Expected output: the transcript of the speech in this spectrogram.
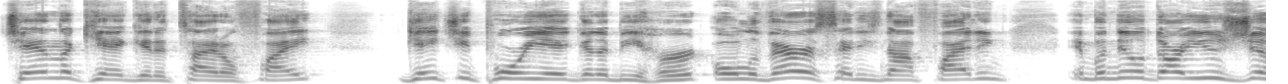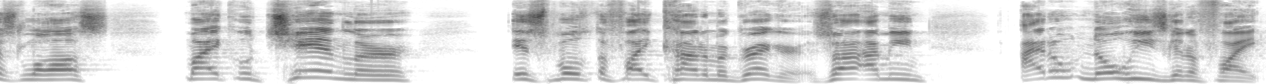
Chandler can't get a title fight. Gaethje Poirier going to be hurt. Oliveira said he's not fighting, and Beneil Dariush just lost. Michael Chandler is supposed to fight Conor McGregor. So I mean, I don't know he's going to fight.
